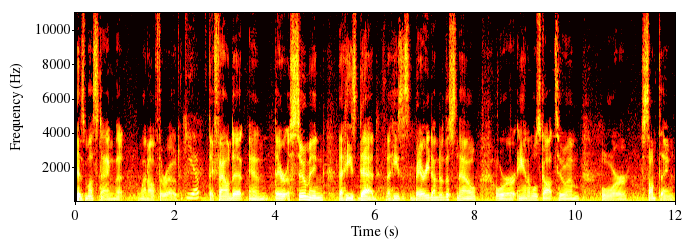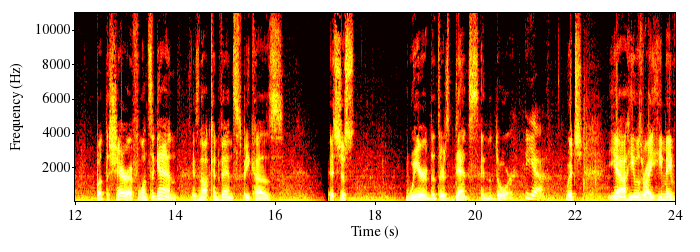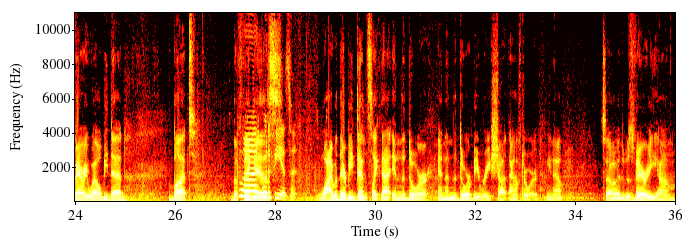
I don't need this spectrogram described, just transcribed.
His Mustang that went off the road. yep. They found it and they're assuming that he's dead, that he's buried under the snow or animals got to him or something. But the sheriff once again is not convinced because it's just weird that there's dents in the door. Yeah, Which yeah, he was right. He may very well be dead. But the thing is what if he isn't? why would there be dents like that in the door and then the door be reshut afterward you know so it was very um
